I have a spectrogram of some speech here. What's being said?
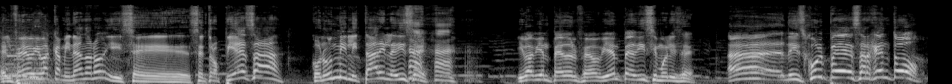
El feo iba caminando, ¿no? Y se, se tropieza con un militar y le dice... Iba bien pedo el feo, bien pedísimo. Y le dice... Ah, disculpe, sargento.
